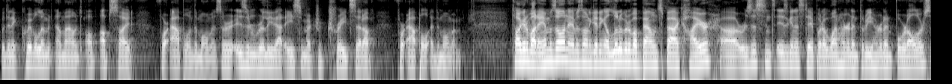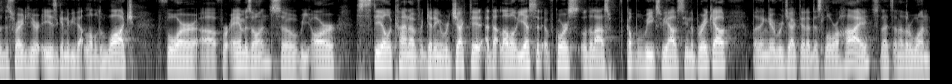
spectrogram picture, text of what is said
with an equivalent amount of upside for Apple at the moment. So there isn't really that asymmetric trade setup for Apple at the moment. Talking about Amazon, Amazon getting a little bit of a bounce back higher. Uh, resistance is going to stay put at 103 $104. So this right here is going to be that level to watch for uh, for Amazon. So we are still kind of getting rejected at that level. Yesterday, of course, over the last couple weeks, we have seen the breakout, but then get rejected at this lower high. So that's another one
